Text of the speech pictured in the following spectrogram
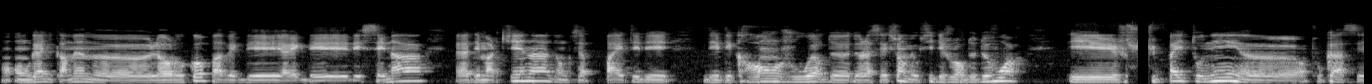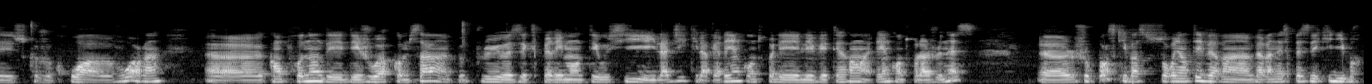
on, gagne quand même euh, l'Eurocup avec des avec des, des Senna, des Marchena. Donc ça n'a pas été des, des, des, grands joueurs de, de la sélection, mais aussi des joueurs de devoir. Et je suis pas étonné, euh, en tout cas c'est ce que je crois voir, hein, euh, qu'en prenant des, des, joueurs comme ça, un peu plus expérimentés aussi, il a dit qu'il avait rien contre les, les, vétérans et rien contre la jeunesse, euh, je pense qu'il va s'orienter vers un, vers un espèce d'équilibre.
